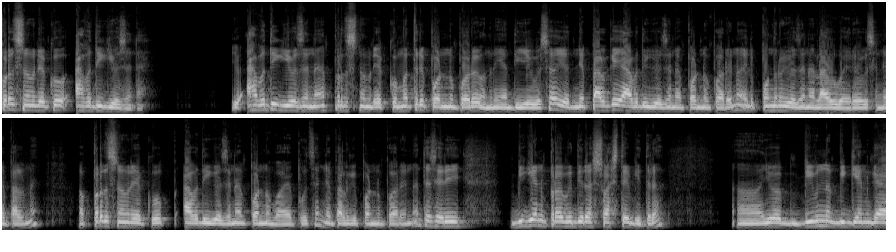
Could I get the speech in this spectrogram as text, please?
प्रदेश नम्बर एकको आवधिक योजना। यो आवधिक योजना प्रदेश नम्बर एकको मात्रै पढ्नु पऱ्यो भनेर यहाँ दिएको छ। यो नेपालकै आवधिक योजना पढ्नु परेन। अहिले पन्ध्र योजना लागू भइरहेको छ नेपालमा। प्रदेश नम्बर एकको आवधिक योजना पढ्नु भए पुग्छ नेपालकै पढ्नु परेन। त्यसरी विज्ञान प्रविधि र स्वास्थ्यभित्र यो विभिन्न विज्ञानका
